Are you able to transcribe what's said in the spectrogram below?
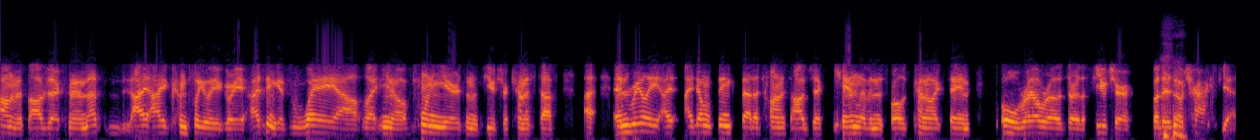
autonomous objects, man. That's I, I completely agree. I think it's way out, like you know, 20 years in the future kind of stuff. Uh, and really, I I don't think that autonomous objects can live in this world. It's kind of like saying, oh, railroads are the future, but there's no tracks yet.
